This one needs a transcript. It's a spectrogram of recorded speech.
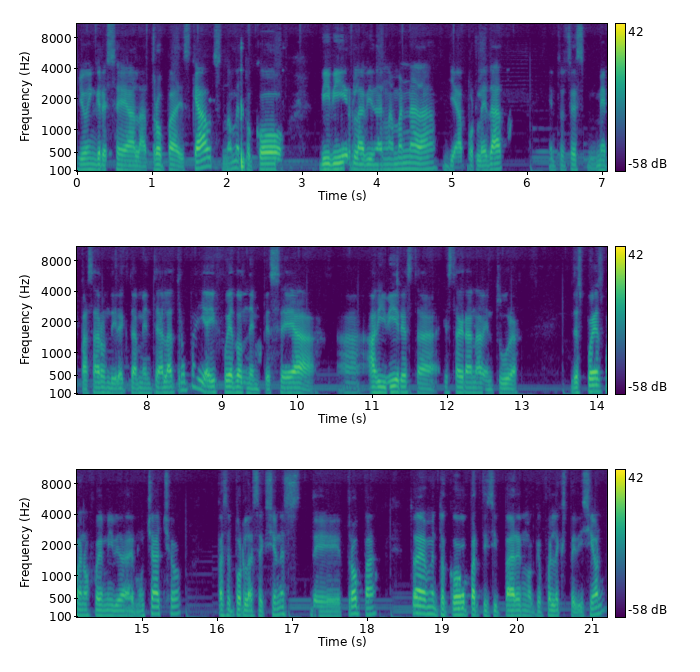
Yo ingresé a la tropa de Scouts, ¿no? Me tocó vivir la vida en la manada, ya por la edad, entonces me pasaron directamente a la tropa y ahí fue donde empecé a, vivir esta, esta gran aventura. Después, bueno, fue mi vida de muchacho, pasé por las secciones de tropa, todavía me tocó participar en lo que fue la expedición,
